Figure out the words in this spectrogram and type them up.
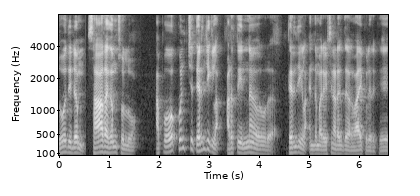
ஜோதிடம் சாதகம் சொல்லுவோம். அப்போது கொஞ்சம் தெரிஞ்சுக்கலாம். அடுத்து என்ன ஒரு தெரிஞ்சுக்கலாம். இந்த மாதிரி விஷயம் நடக்கிறதுக்கான வாய்ப்புகள் இருக்குது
